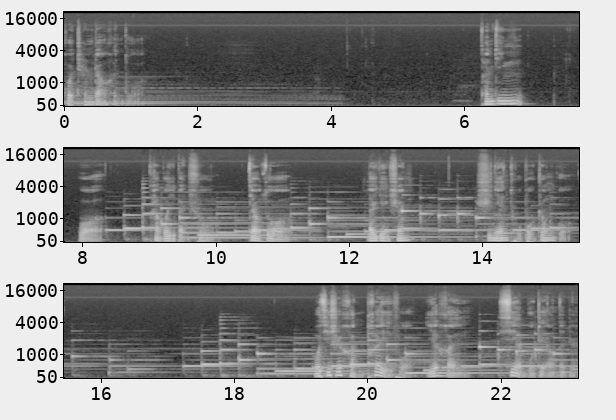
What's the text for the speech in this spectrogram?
会成长很多。曾经我看过一本书，叫做《来电声：十年徒步中国》。我其实很佩服，也很。羡慕这样的人。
